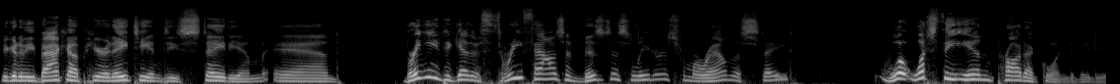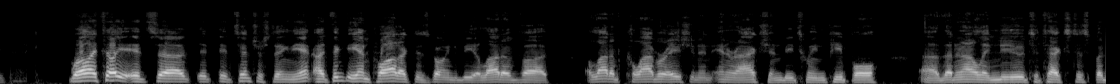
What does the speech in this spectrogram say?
You're going to be back up here at AT&T Stadium and bringing together 3,000 business leaders from around the state. What what's the end product going to be? Do you think? Well, I tell you, it's uh, it, it's interesting. The end, I think the end product is going to be a lot of uh, a lot of collaboration and interaction between people uh, that are not only new to Texas, but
